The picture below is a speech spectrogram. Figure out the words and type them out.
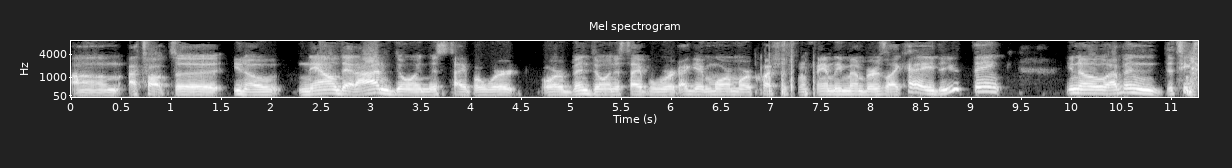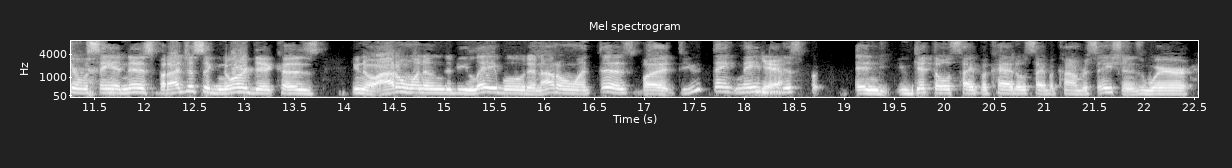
Um, I talk to, you know, now that I'm doing this type of work or been doing this type of work, I get more and more questions from family members like, hey, do you think, you know, I've been, the teacher was saying this, but I just ignored it because you know, I don't want them to be labeled and I don't want this, but do you think maybe yeah. this, and you get those type of, those type of conversations where,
